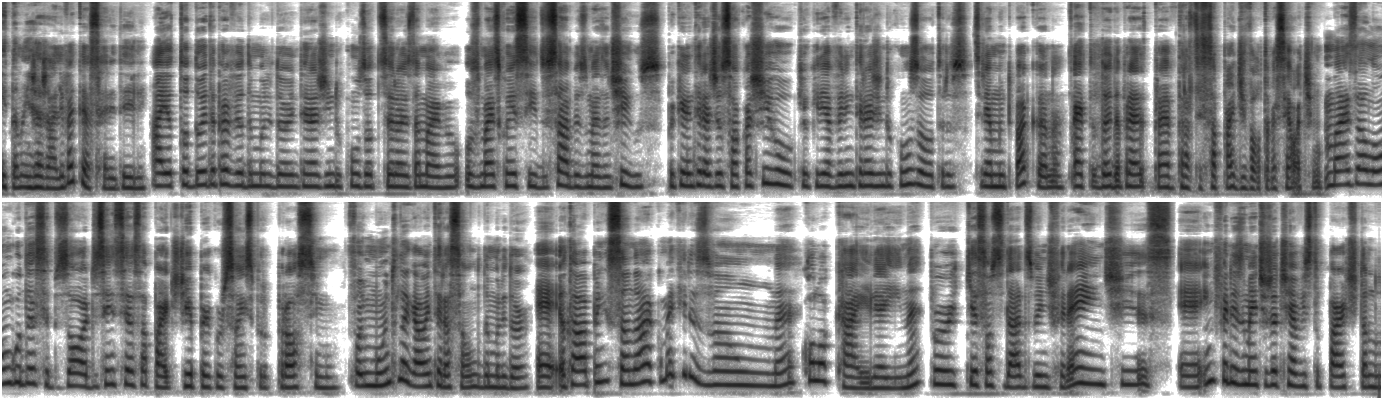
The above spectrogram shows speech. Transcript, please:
E também já já ele vai ter a série dele. Ah, eu tô doida pra ver o Demolidor interagindo com os outros heróis da Marvel. Os mais conhecidos, sabe? Os mais antigos. Porque ele interagiu só com a She-Hulk, que eu queria ver ele interagindo com os outros. Seria muito bacana. É, tô doida pra, pra trazer essa parte de volta, vai ser ótimo. Mas ao longo desse episódio, sem ser essa parte de repercussões pro próximo, foi muito legal a interação do Demolidor. É, eu tava pensando, ah, como é que eles vão, né, colocar ele aí, né? Porque são cidades bem diferentes. É, infelizmente, eu já tinha visto parte da luta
